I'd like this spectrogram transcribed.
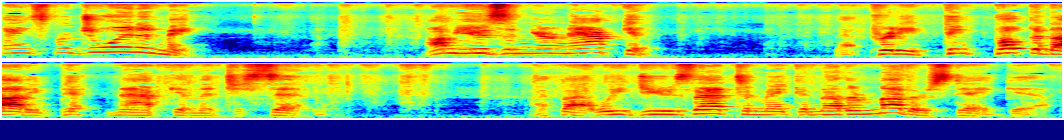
Thanks for joining me. I'm using your napkin. That pretty pink polka dotty napkin that you sent me. I thought we'd use that to make another Mother's Day gift.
